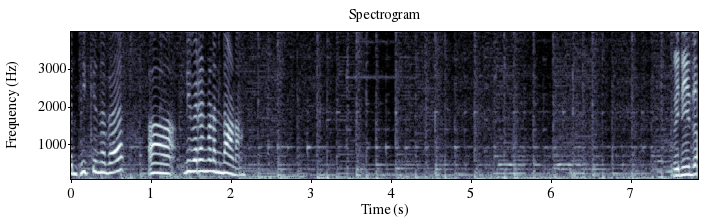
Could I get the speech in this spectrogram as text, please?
ലഭിക്കുന്നത്. വിവരങ്ങൾ എന്താണ്? വിനീത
